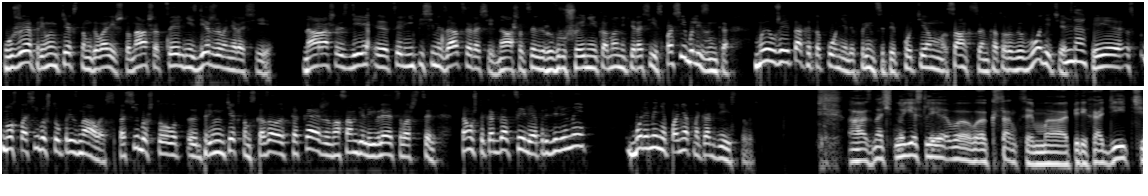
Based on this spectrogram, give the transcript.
уже прямым текстом говорит, что наша цель не сдерживание России – Наша э, цель не пессимизация России, наша цель разрушение экономики России. Спасибо, Лизонька. Мы уже и так это поняли, в принципе, по тем санкциям, которые вы вводите. Да. И, но спасибо, что призналась. Спасибо, что вот э, прямым текстом сказала, какая же на самом деле является ваша цель. Потому что когда цели определены, более-менее понятно, как действовать. А, значит, ну если к санкциям а, переходить,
